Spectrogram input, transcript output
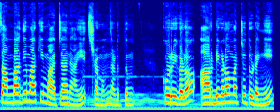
സമ്പാദ്യമാക്കി മാറ്റാനായി ശ്രമം നടത്തും. കുറികളോ ആർഡികളോ മറ്റു തുടങ്ങി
